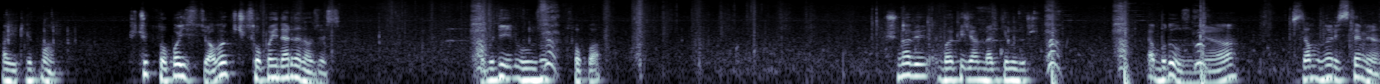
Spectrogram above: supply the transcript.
Hayır yapma. Küçük sopa istiyor ama küçük sopayı nereden alacağız? Bu değil bu uzun sopa. Şuna bir bakacağım belki budur. Ya bu da uzun ya. Bizden bunlar istemiyor.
